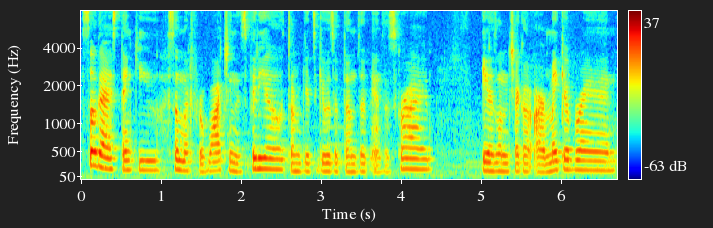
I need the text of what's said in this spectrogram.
So guys, thank you so much for watching this video. Don't forget to give us a thumbs up and subscribe If you guys want to check out our makeup brand,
